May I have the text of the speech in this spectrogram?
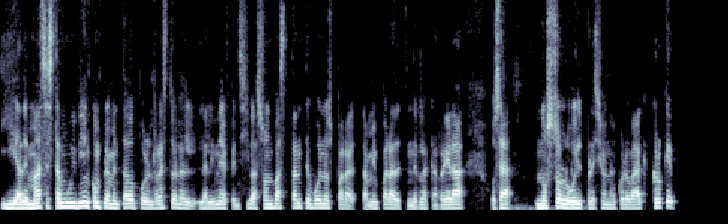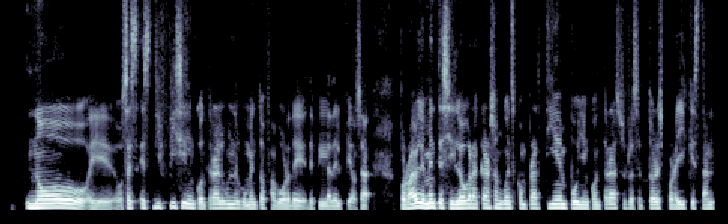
y además está muy bien complementado por el resto de la, línea defensiva. Son bastante buenos para también para detener la carrera. O sea, no solo él presiona al quarterback. Creo que no, eh, o sea, es, difícil encontrar algún argumento a favor de, Filadelfia. O sea, probablemente si logra Carson Wentz comprar tiempo y encontrar a sus receptores por ahí que están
